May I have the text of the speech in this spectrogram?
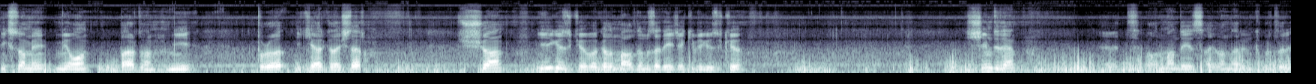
Xomi Mi 10 pardon Mi Pro 2 arkadaşlar. Şu an iyi gözüküyor bakalım aldığımızda değecek gibi gözüküyor. Şimdiden evet ormandayız hayvanların kıpırtıları.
